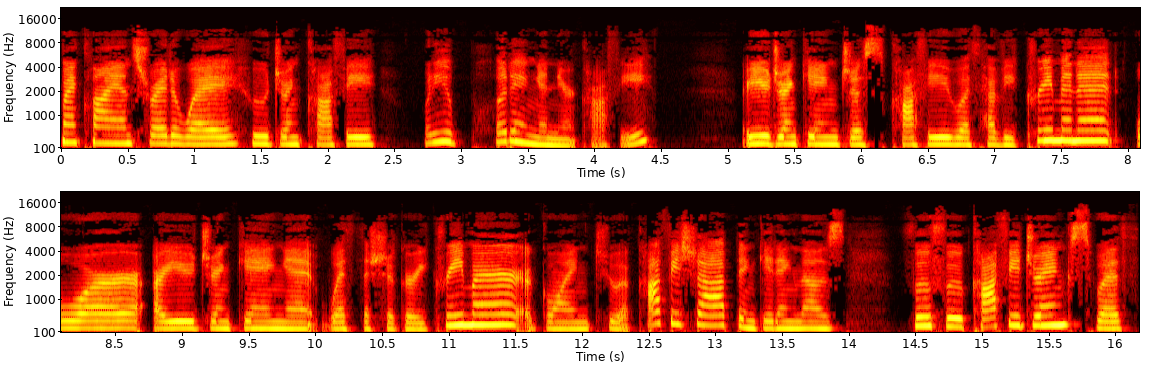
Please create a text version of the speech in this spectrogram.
my clients right away who drink coffee, what are you putting in your coffee? Are you drinking just coffee with heavy cream in it, or are you drinking it with the sugary creamer, or going to a coffee shop and getting those foo foo coffee drinks with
